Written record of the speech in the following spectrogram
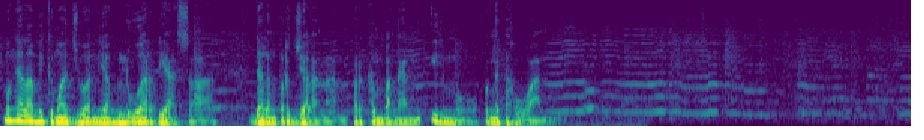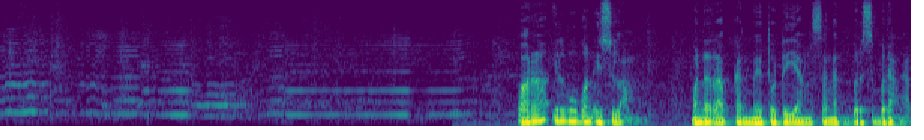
mengalami kemajuan yang luar biasa dalam perjalanan perkembangan ilmu pengetahuan. Para ilmuwan Islam menerapkan metode yang sangat berseberangan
